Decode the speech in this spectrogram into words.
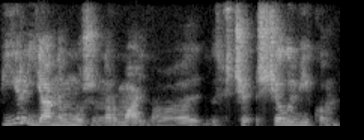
пір я не можу нормально е, з чоловіком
